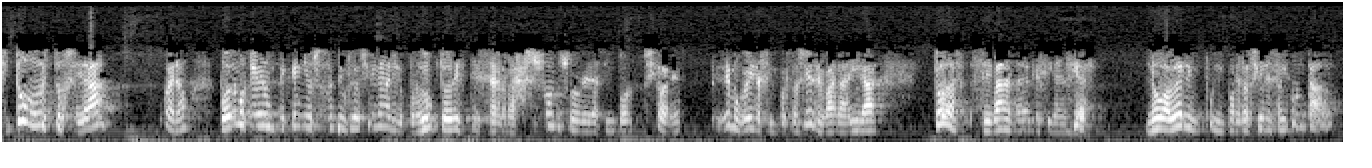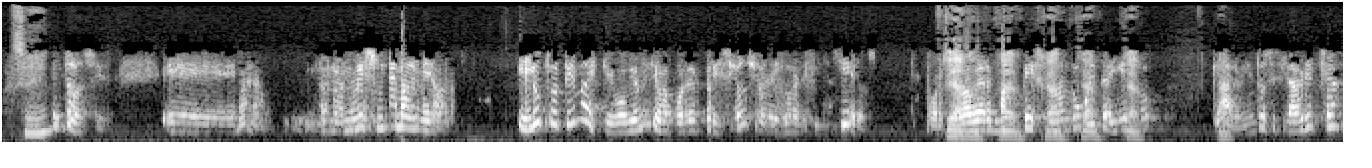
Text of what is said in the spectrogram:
si todo esto se da, bueno, podemos tener un pequeño salto inflacionario producto de este cerrazón sobre las importaciones. Pensemos que hoy las importaciones van a ir a, todas se van a tener que financiar. No va a haber imp- importaciones al contado. Sí. Entonces, eh, bueno, no, no, no es un tema al menor. El otro tema es que obviamente va a poner presión sobre los dólares financieros, porque Claro, va a haber más claro, peso claro, dando claro, vuelta y claro. eso, claro, y entonces la brecha,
